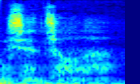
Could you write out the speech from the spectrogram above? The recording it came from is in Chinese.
我先走了。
